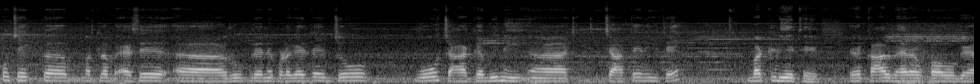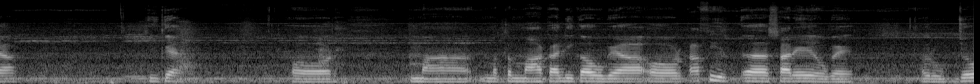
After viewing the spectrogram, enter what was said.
कुछ एक मतलब ऐसे रूप लेने पड़ गए थे जो वो चाह के भी नहीं चाहते नहीं थे, बट लिए थे। जैसे काल भैरव का हो गया, ठीक है, और माँ मतलब महाकाली का हो गया और काफ़ी सारे हो गए। रूप जो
